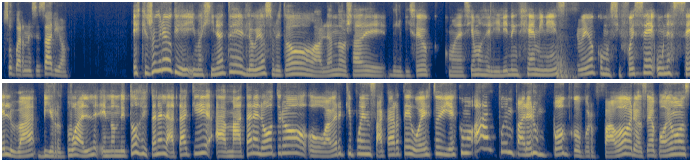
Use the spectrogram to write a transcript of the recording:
súper necesario. Es que yo creo que, imagínate, lo veo sobre todo hablando ya del episodio, como decíamos, de Lilith en Géminis, lo veo como si fuese una selva virtual en donde todos están al ataque a matar al otro o a ver qué pueden sacarte o esto, y es como, ay, pueden parar un poco, por favor, o sea, podemos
